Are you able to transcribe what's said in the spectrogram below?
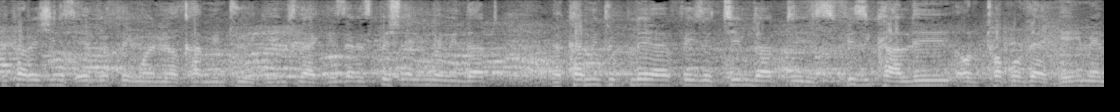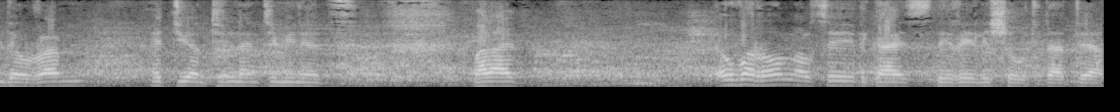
preparation is everything when you are coming to a games like this, and especially knowing that you're coming to play face a team that is physically on top of their game and they'll run at you until 90 minutes. But I overall, I'll say the guys they really showed that uh,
